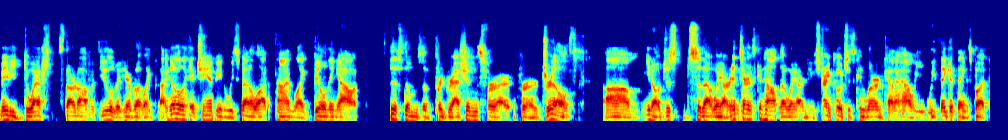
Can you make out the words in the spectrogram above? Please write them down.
Maybe Diwesh start off with you a little bit here, but like I know like at Champion, we spent a lot of time like building out systems of progressions for our for our drills. Um, you know, just so that way our interns can help, that way our new strength coaches can learn kind of how we we think of things. But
